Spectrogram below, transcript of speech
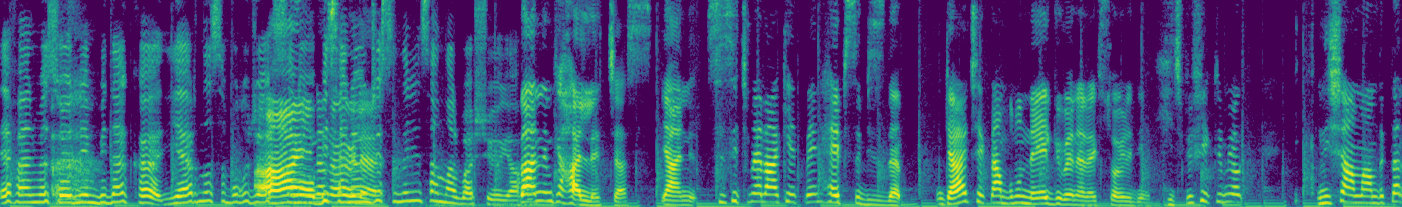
Efendime söyleyeyim bir dakika yer nasıl bulacaksın o? Aynen Bir sene öyle. öncesinden insanlar başlıyor ya. Ben dedim ki halledeceğiz. Yani siz hiç merak etmeyin hepsi bizde. Gerçekten bunu neye güvenerek söylediğim hiçbir fikrim yok. Nişanlandıktan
